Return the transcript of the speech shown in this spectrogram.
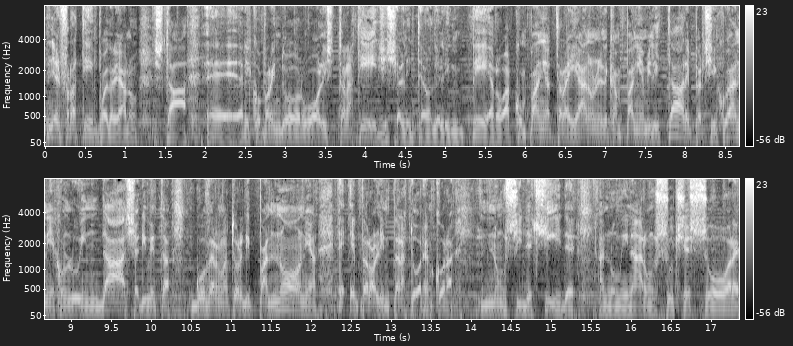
nel frattempo Adriano sta eh, ricoprendo ruoli strategici all'interno dell'impero, accompagna Traiano nelle campagne militari, per cinque anni è con lui in Dacia, diventa governatore di Pannonia e, e però l'imperatore ancora non si decide a nominare un successore.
